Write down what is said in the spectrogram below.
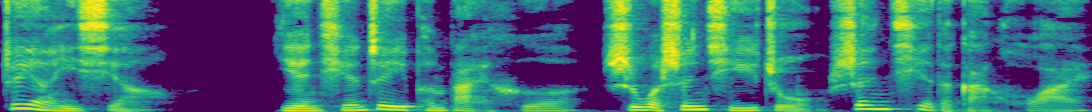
这样一想。眼前这一盆百合使我升起一种深切的感怀，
